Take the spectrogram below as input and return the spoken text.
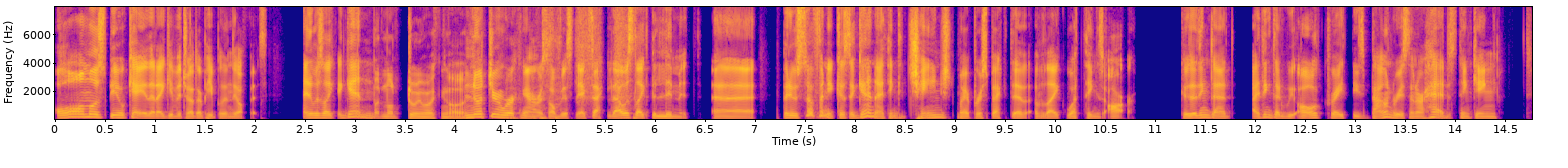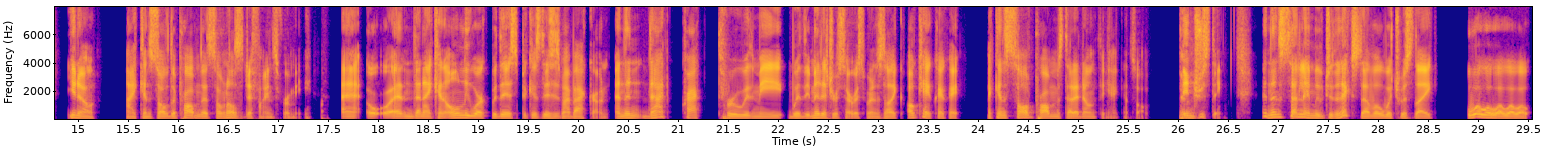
almost be okay that I give it to other people in the office. And it was like again, But not during working hours. not during working hours, obviously. Exactly. That was like the limit. Uh, but it was so funny because again, I think it changed my perspective of like what things are. Because I think that I think that we all create these boundaries in our heads, thinking, you know, I can solve the problem that someone else defines for me, uh, or, and then I can only work with this because this is my background. And then that cracked through with me with the military service when it's like, okay, okay, okay, I can solve problems that I don't think I can solve. Yeah. Interesting. And then suddenly I moved to the next level, which was like, whoa, whoa, whoa, whoa, whoa.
